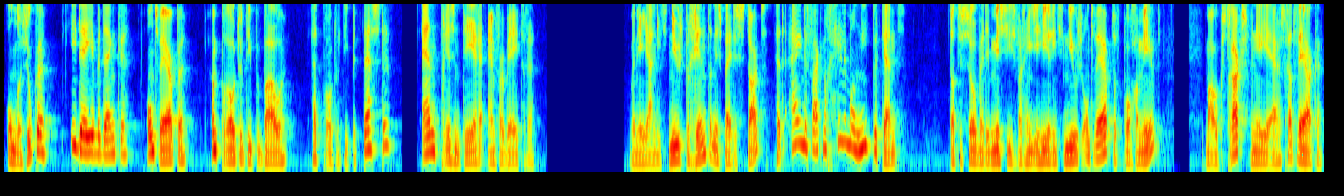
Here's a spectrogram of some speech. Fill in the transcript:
Onderzoeken, ideeën bedenken, ontwerpen, een prototype bouwen, het prototype testen en presenteren en verbeteren. Wanneer je aan iets nieuws begint, dan is bij de start het einde vaak nog helemaal niet bekend. Dat is zo bij de missies waarin je hier iets nieuws ontwerpt of programmeert, maar ook straks wanneer je ergens gaat werken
